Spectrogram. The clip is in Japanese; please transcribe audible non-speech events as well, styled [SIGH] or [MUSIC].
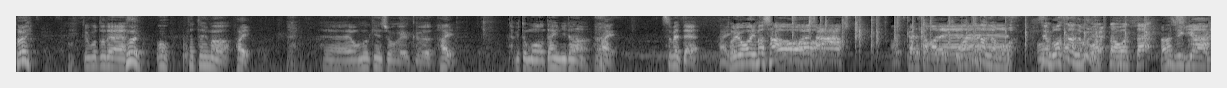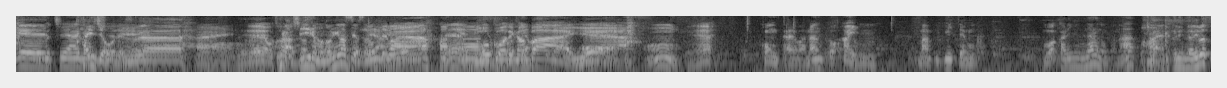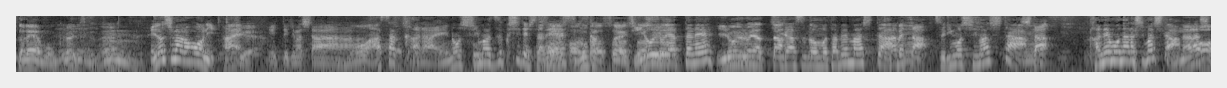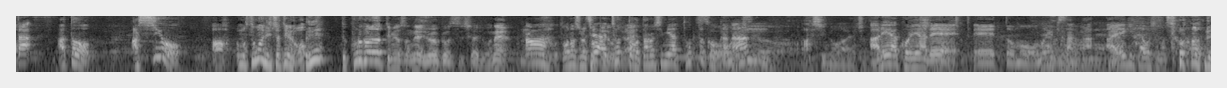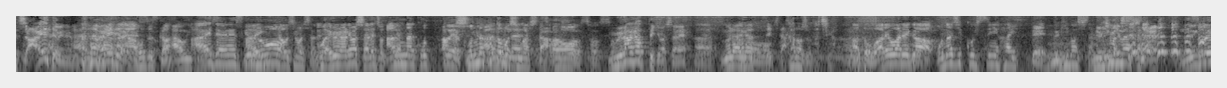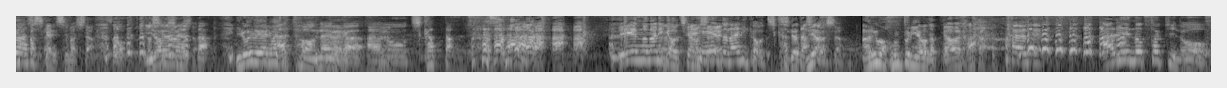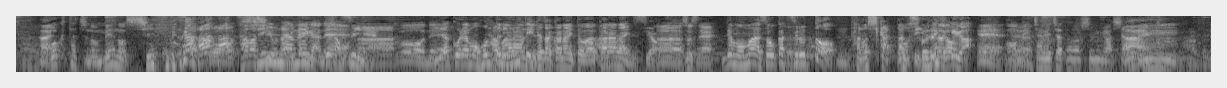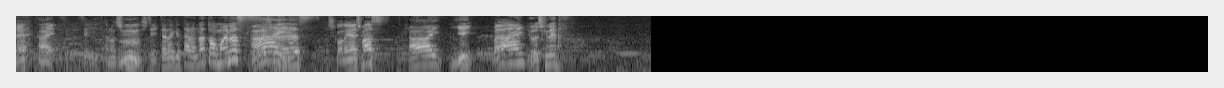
はい。ということで、はい。お。たった今、はい。えー、小野賢章が行くはい。旅友第2弾はい。すべてはい。撮り終わりました、お疲れ様です。終わってたんだもう。全部終わってたんだ終わった終わった。マジか。打ち上げ会場で。すうはねえおいほらビールも飲みますよそりゃ。飲んでまール。もココアで乾杯。イエうん。ーね今回はなんと、はい。まあ見てもお分かりになるのかな？はい。になりますかね？もう暗いですけどね。江ノ島の方にはい。行ってきました。もう朝から江ノ島尽くしでしたね。すごかったよいろいろやったね。いろいろやった。しらす丼も食べました。食べた。釣りもしました。した鐘も鳴らしました。鳴らした。あと足を。あもうそこまで行っちゃっていいの？え？でこれからだって皆さんね予約をしたりとかね。あお楽しみをじゃあちょっとお楽しみは取っとこうかな。そうですよ足のあれちょっと。あれやこれやでえーっともう小野由紀さんがあえぎ倒しました。そうでしょあえてはいないあえてはいない。です。か？あえてはいないです。けども。倒しましたね。まあいろいろありましたねちょっとね。あんなことやこんなこともしました。あのあのねそうそうそう群がってきましたね。群がってきた彼女たちが。あと我々が同じ個室に入って脱ぎました。脱ぎましたね。それは確かにしました。そう。いろいろやった。[LAUGHS] いろいろやりましあとなんかあの誓った [LAUGHS] [LAUGHS] 永遠の何かを誓いましたね。永遠と何かを誓った。誓いました。たあれは本当にやばかった。やばかった。あれあれの時のはい。僕たちの目の死んもだう魂を死んだ何か目がね言ってたもうねいやこれはもう本当に見ていただかないとわからないですよ。そうですね。でもまあ総括すると楽しかったっていうね。もうそれだけが。えもうめちゃめちゃ楽しみましたはい。ねなのでねえはい。ぜひ楽しみにしていただけたらなと思います。よはい。ろしくお願いします。はい。イエイ。バイバイ。よろしくね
